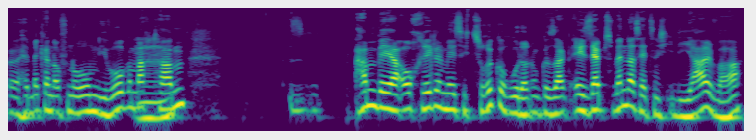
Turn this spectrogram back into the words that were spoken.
äh, Meckern auf einem hohen Niveau gemacht Mhm. haben, haben wir ja auch regelmäßig zurückgerudert und gesagt, ey, selbst wenn das jetzt nicht ideal war,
